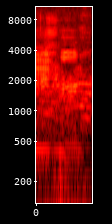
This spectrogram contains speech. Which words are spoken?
dangerous.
